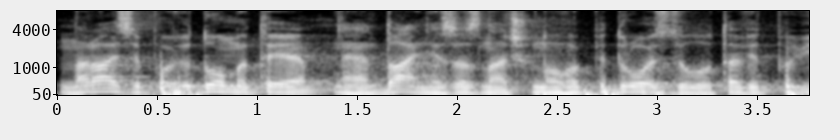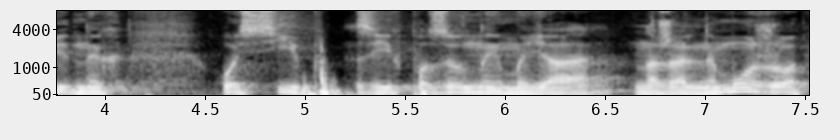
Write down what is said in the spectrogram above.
Наразі повідомити е, дані зазначеного підрозділу та відповідних осіб з їх позивними я, на жаль, не можу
